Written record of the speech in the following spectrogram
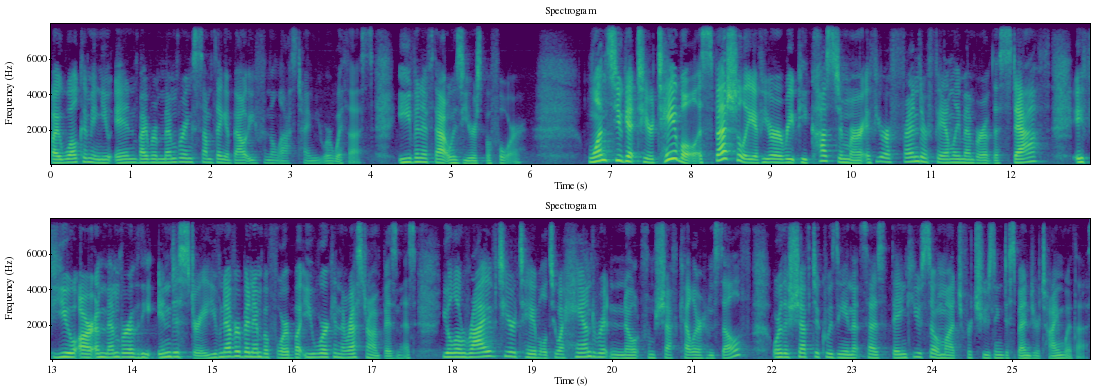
by welcoming you in, by remembering something about you from the last time you were with us, even if that was years before. Once you get to your table, especially if you're a repeat customer, if you're a friend or family member of the staff, if you are a member of the industry, you've never been in before, but you work in the restaurant business, you'll arrive to your table to a handwritten note from Chef Keller himself or the chef de cuisine that says, Thank you so much for choosing to spend your time with us.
